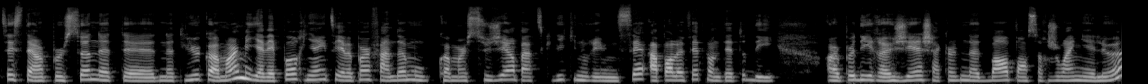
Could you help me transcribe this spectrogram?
sais, c'était un peu ça notre, euh, notre lieu commun, mais il n'y avait pas rien, tu sais, il n'y avait pas un fandom ou comme un sujet en particulier qui nous réunissait, à part le fait qu'on était tous des un peu des rejets, chacun de notre bord, puis on se rejoignait là.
